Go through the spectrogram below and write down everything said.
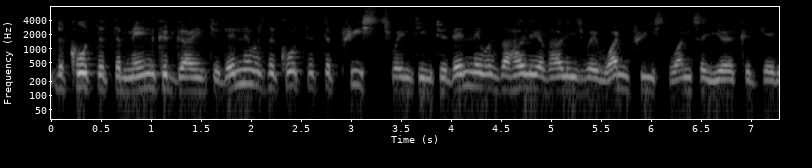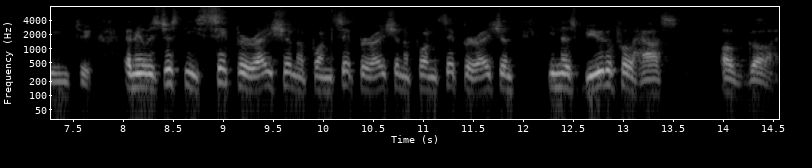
the court that the men could go into. Then there was the court that the priests went into. Then there was the Holy of Holies where one priest once a year could get into. And there was just these separation upon separation upon separation in this beautiful house of God.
